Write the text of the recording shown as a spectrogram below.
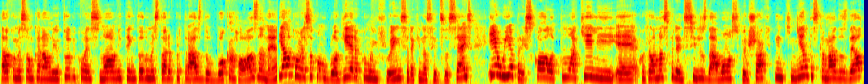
ela começou um canal no YouTube com esse nome, tem toda uma história por trás do Boca Rosa, né? E ela começou como blogueira, como influencer aqui nas redes sociais. Eu ia pra escola com aquele, é, com aquela máscara de cílios da Avon, a Super Choque, com 500 camadas dela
